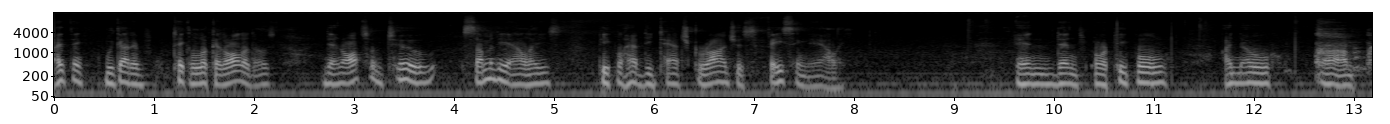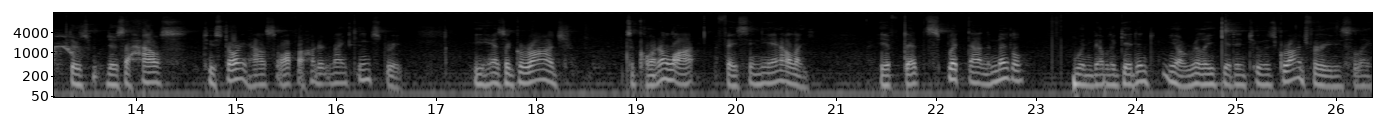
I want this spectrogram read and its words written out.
I, I think we got to take a look at all of those. Then also, too, some of the alleys, people have detached garages facing the alley. And then, or people, I know, um, there's, there's a house, two-story house off 119th Street. He has a garage, it's a corner lot facing the alley. If that's split down the middle, wouldn't be able to get in, you know, really get into his garage very easily.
